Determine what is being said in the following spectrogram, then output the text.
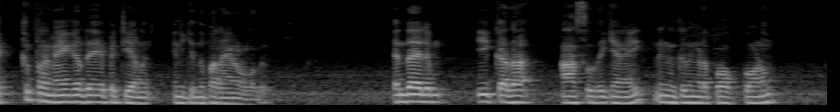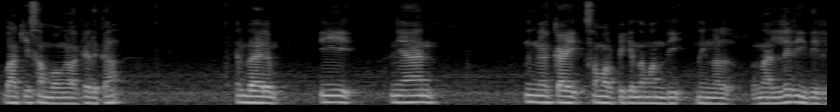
ടെക് പ്രണയകഥയെ പറ്റിയാണ് എനിക്കിന്ന് പറയാനുള്ളത്. എന്തായാലും ഈ കഥ ആസ്വദിക്കാനായി നിങ്ങൾക്ക് നിങ്ങളുടെ പോപ്കോണും ബാക്കി സംഭവങ്ങളൊക്കെ എടുക്കാം. എന്തായാലും ഈ ഞാൻ നിങ്ങൾക്കായി സമർപ്പിക്കുന്ന മന്തി നിങ്ങൾ നല്ല രീതിയിൽ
